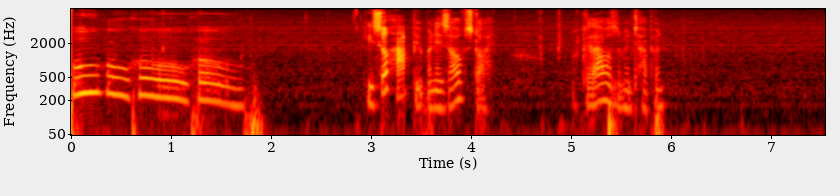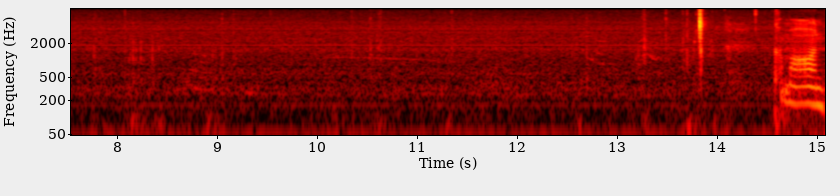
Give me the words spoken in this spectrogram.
Ho ho ho ho! He's so happy when his elves die. Okay, that wasn't meant to happen. Come on.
